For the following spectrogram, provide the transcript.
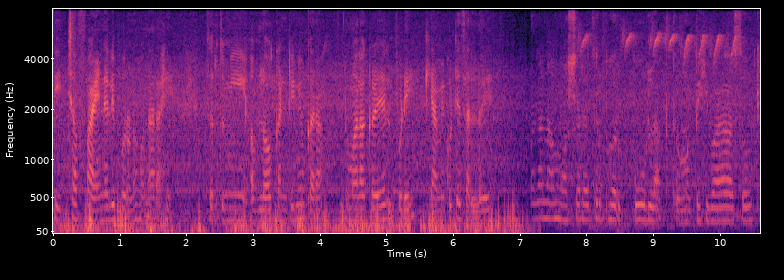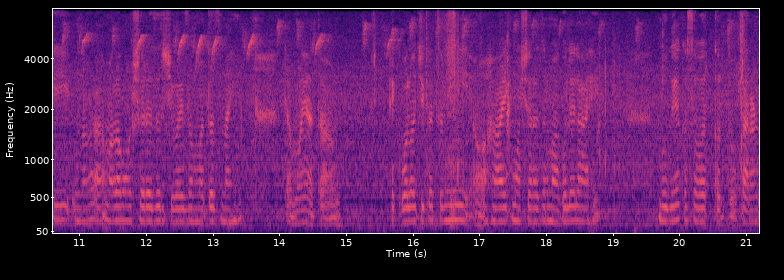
ती इच्छा फायनली पूर्ण होणार आहे. तर तुम्ही ब्लॉग कंटिन्यू करा. तुम्हाला कळेल पुढे की आम्ही कुठे चाललो आहे मला ना मॉइश्चरायझर भरपूर लागतं. मग ते हिवाळा असो की उन्हाळा मला मॉइश्चरायझर शिवाय जमतच नाही. त्यामुळे आता एक्वॉलॉजिकाचं मी हा एक मॉइश्चरायझर मागवलेला आहे. बघूया कसं वर्क करतो. कारण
